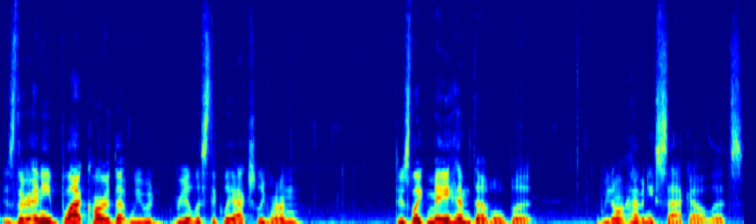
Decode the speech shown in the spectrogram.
Is there any black card that we would realistically actually run? There's like Mayhem Devil, but we don't have any sack outlets.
